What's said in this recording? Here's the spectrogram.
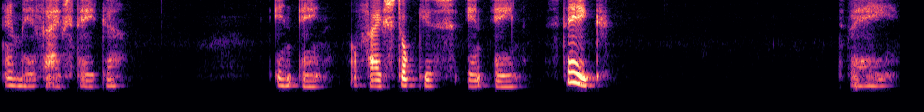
En weer 5 steken in 1 of 5 stokjes in 1 steek. 2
